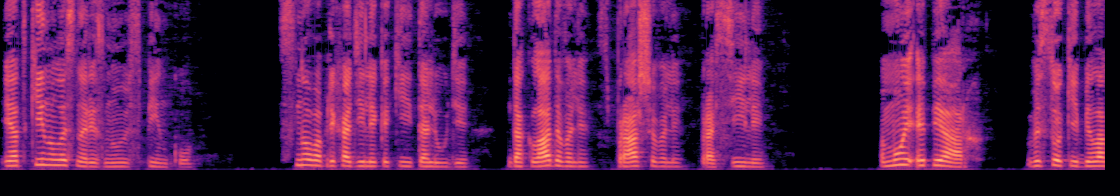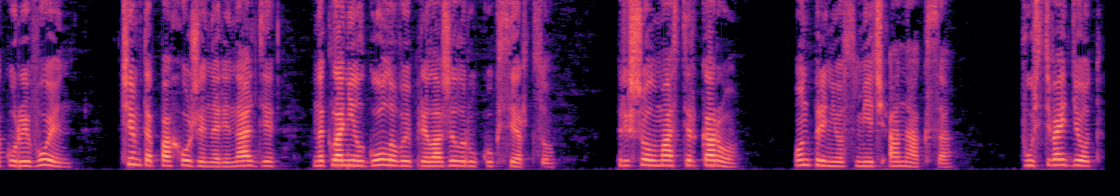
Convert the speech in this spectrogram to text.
и откинулась на резную спинку. Снова приходили какие-то люди, докладывали, спрашивали, просили. Мой эпиарх, высокий белокурый воин, чем-то похожий на Ринальди, наклонил голову и приложил руку к сердцу. Пришел мастер Каро. Он принес меч Анакса. Пусть войдет.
